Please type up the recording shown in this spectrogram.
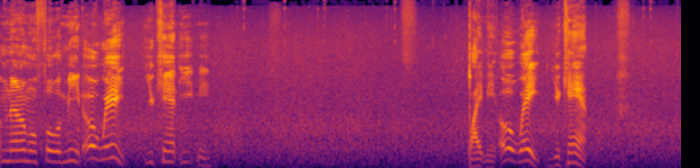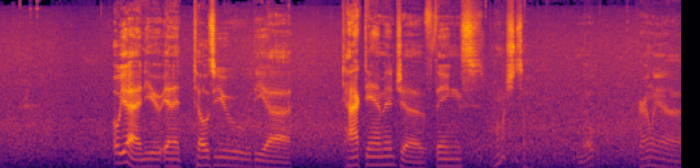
I'm an animal full of meat. Oh, wait. You can't eat me. Bite me. Oh, wait. You can't. Oh, yeah, and you and it tells you the uh, attack damage of things. How much does a... Nope. Apparently a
